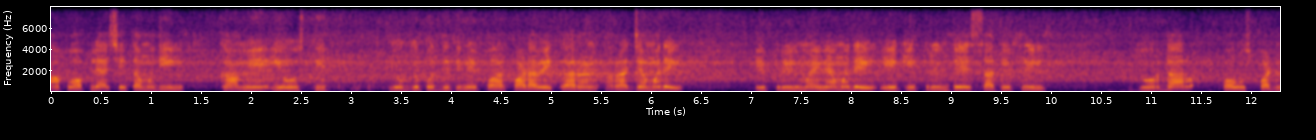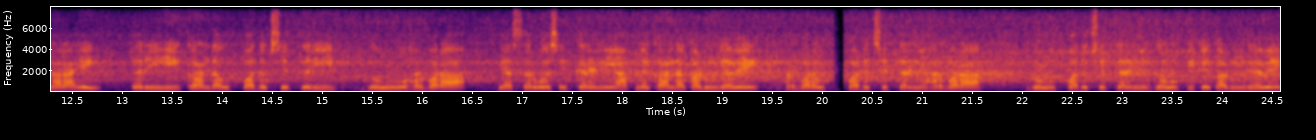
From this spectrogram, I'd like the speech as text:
आपोआपल्या शेतामधील कामे व्यवस्थित योग्य पद्धतीने पार पाडावे कारण राज्यामध्ये एप्रिल महिन्यामध्ये एक एप्रिल ते सात एप्रिल जोरदार पाऊस पडणार आहे. तरीही कांदा उत्पादक शेतकरी गहू हरभरा या सर्व शेतकऱ्यांनी आपले कांदा काढून घ्यावे. हरभरा उत्पादक शेतकऱ्यांनी हरभरा गहू उत्पादक शेतकऱ्यांनी गहू पिके काढून घ्यावे.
